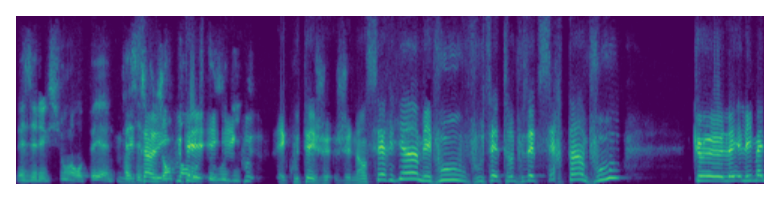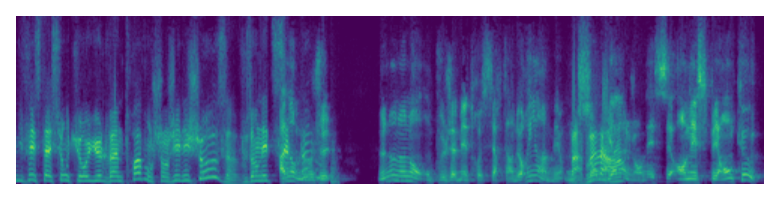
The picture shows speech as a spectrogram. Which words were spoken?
les élections européennes. mais ça, écoutez, que vous dites. écoutez, je, n'en sais rien, mais vous, vous êtes, vous êtes certain, vous, que les, manifestations qui ont lieu le 23 vont changer les choses? Vous en êtes certain ah non, non, non, non, non, on peut jamais être certain de rien, mais on bah, s'engage en, espérant que.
